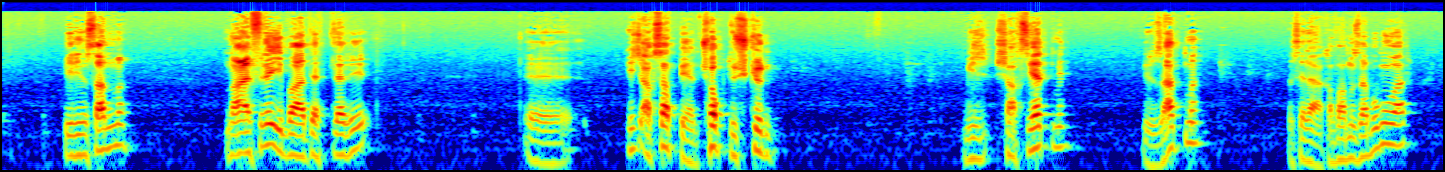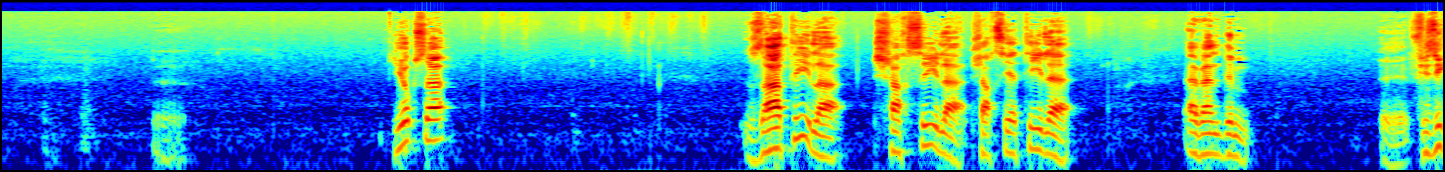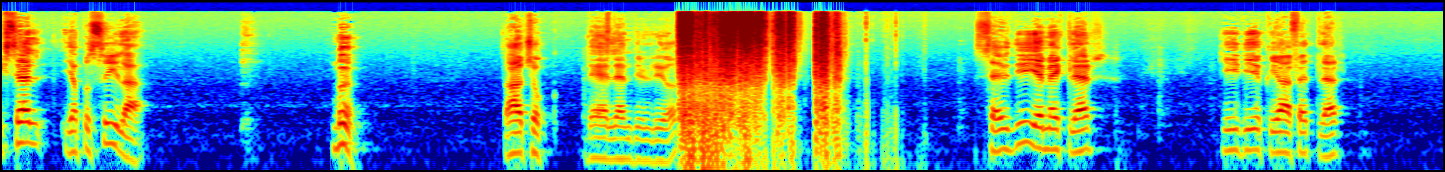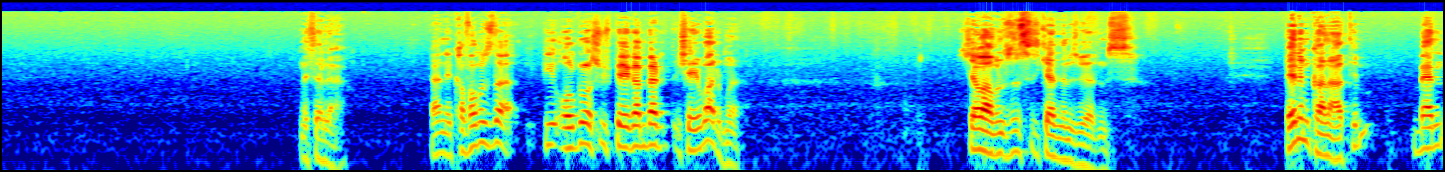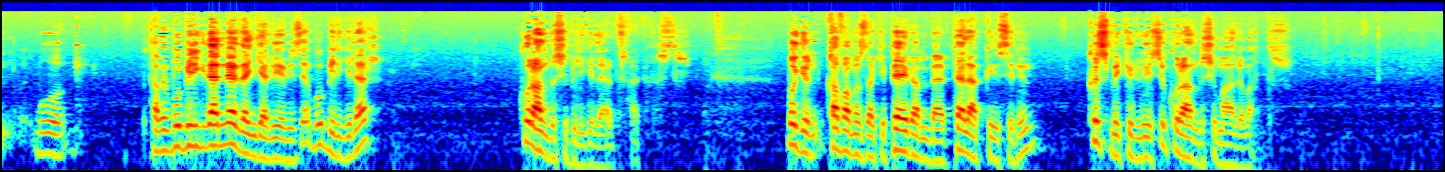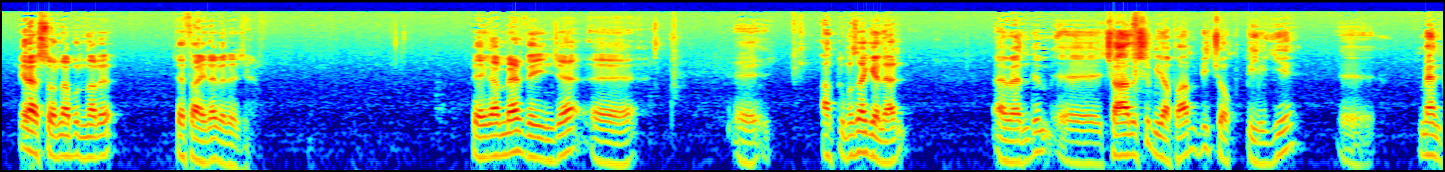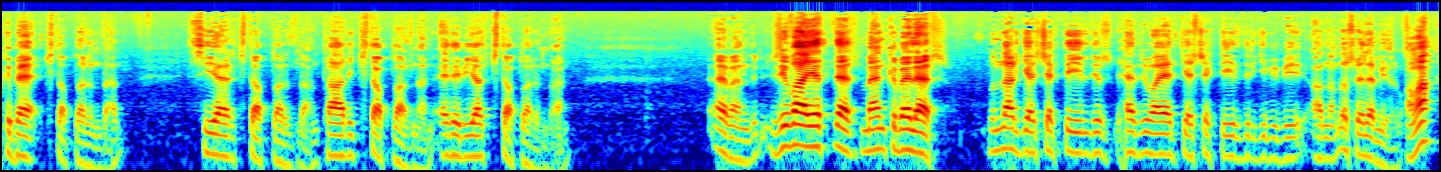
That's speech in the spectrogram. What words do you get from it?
bir insan mı? Nafile ibadetleri e, hiç aksatmayan, çok düşkün bir şahsiyet mi? Bir zat mı? Mesela kafamızda bu mu var? Ee, yoksa zatıyla, şahsıyla, şahsiyetiyle efendim e, fiziksel yapısıyla mı daha çok değerlendiriliyor? Sevdiği yemekler, giydiği kıyafetler mesela yani kafamızda bir olgunlaşmış peygamber şey var mı? Cevabınızı siz kendiniz veriniz. Benim kanaatim ben bu tabi bu bilgiler nereden geliyor bize? Bu bilgiler Kur'an dışı bilgilerdir arkadaşlar. Bugün kafamızdaki peygamber telakkisinin kısmi küllisi Kur'an dışı malumattır. Biraz sonra bunları detayla vereceğim. Peygamber deyince e, e, aklımıza gelen efendim e, çağrışım yapan birçok bilgi e, menkıbe kitaplarından, siyer kitaplarından, tarih kitaplarından, edebiyat kitaplarından, efendim rivayetler, menkıbeler bunlar gerçek değildir, her rivayet gerçek değildir gibi bir anlamda söylemiyorum. Ama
